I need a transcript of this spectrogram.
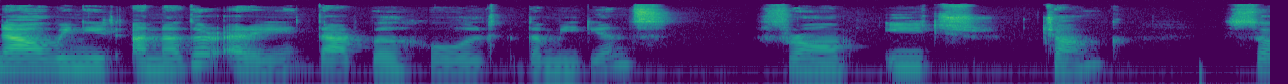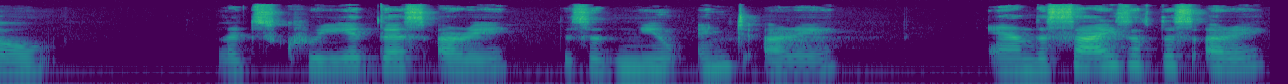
Now we need another array that will hold the medians from each chunk. So let's create this array. This is a new int array and the size of this array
